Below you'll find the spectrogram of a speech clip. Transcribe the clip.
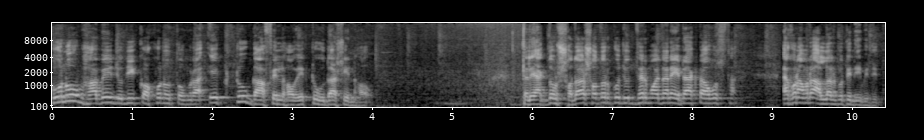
কোনোভাবে যদি কখনো তোমরা একটু গাফেল হও, একটু উদাসীন হও। তাহলে একদম সদা সতর্ক যুদ্ধের ময়দানে এটা একটা অবস্থা। এখন আমরা আল্লাহর প্রতি নিবেদিত।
